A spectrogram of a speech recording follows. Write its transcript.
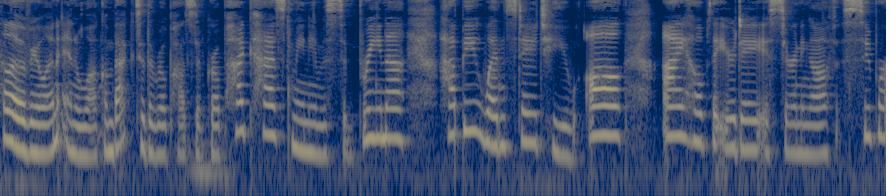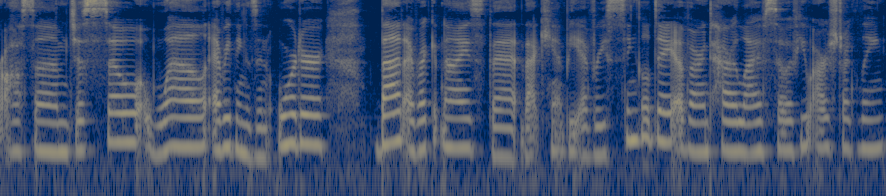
Hello, everyone, and welcome back to the Real Positive Girl podcast. My name is Sabrina. Happy Wednesday to you all. I hope that your day is starting off super awesome, just so well. Everything is in order. But I recognize that that can't be every single day of our entire life. So if you are struggling,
